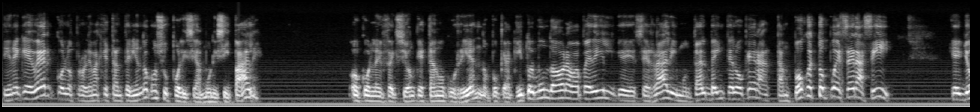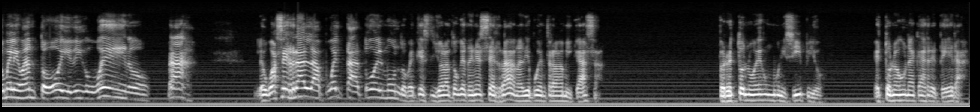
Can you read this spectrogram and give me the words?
tiene que ver con los problemas que están teniendo con sus policías municipales o con la infección que están ocurriendo, porque aquí todo el mundo ahora va a pedir que cerrar y montar 20 loqueras. Tampoco esto puede ser así, que yo me levanto hoy y digo, bueno, ah, le voy a cerrar la puerta a todo el mundo, porque yo la tengo que tener cerrada, nadie puede entrar a mi casa. Pero esto no es un municipio, esto no es una carretera,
